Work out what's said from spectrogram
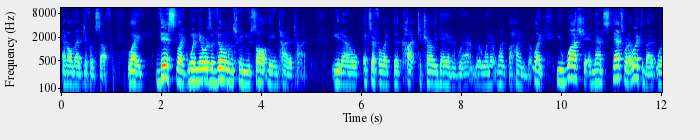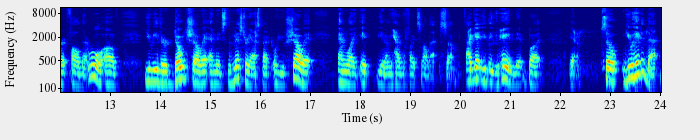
and all that different stuff. Like this, like when there was a villain on the screen, you saw it the entire time. You know, except for like the cut to Charlie Day underground or when it went behind it. But like you watched it, and that's that's what I liked about it, where it followed that rule of you either don't show it and it's the mystery aspect, or you show it and like it, you know, you have the fights and all that. So I get you that you hated it, but yeah. So you hated that.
